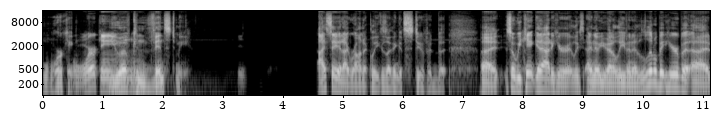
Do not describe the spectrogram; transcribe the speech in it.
working. Working. You have convinced me. I say it ironically because I think it's stupid, but uh, so we can't get out of here. At least I know you got to leave in a little bit here, but uh,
